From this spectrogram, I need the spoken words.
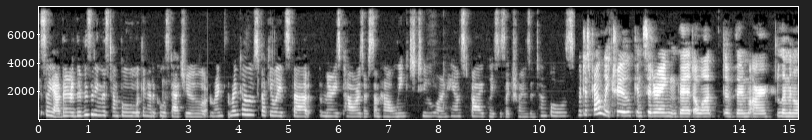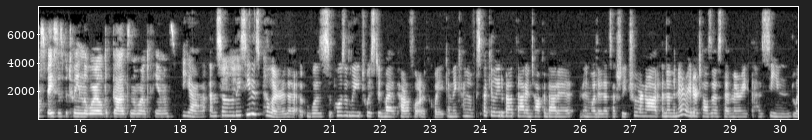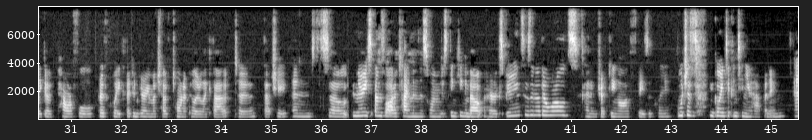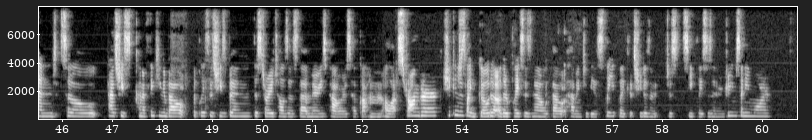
so yeah, they're they're visiting this temple, looking at a cool statue. Ren- Renko speculates that Mary's powers are somehow linked to or enhanced by places like shrines and temples. Which is probably true, considering that a lot of them are liminal spaces between the world of gods and the world of humans. Yeah, and so they see this pillar that was supposedly twisted by a powerful earthquake, and they kind of speculate about that and talk about it and whether that's actually true or not. And then the narrator tells us that Mary has seen like a powerful earthquake that could very much have torn a pillar like that to that shape. And so Mary spends a lot of time in this one just thinking about her experiences in other worlds, kind of drifting off basically, which is going to continue happening. And so as she's kind of thinking about the places she's been, the story tells us that Mary's powers have gotten a lot stronger. She can just like go to other places now without having to be asleep. Like she doesn't just see places in her dreams anymore.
